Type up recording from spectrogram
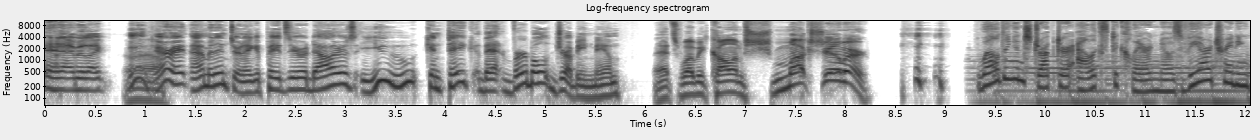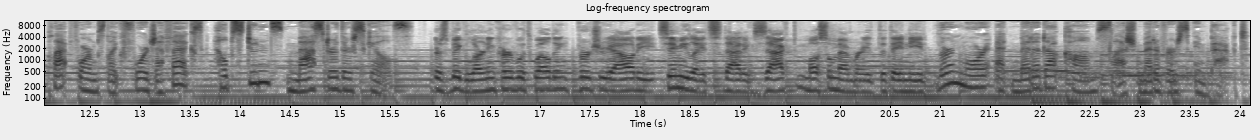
and I'd be like, "Mm, Wow. All right, I'm an intern. I get paid zero dollars. You can take that verbal drubbing, ma'am. That's why we call him Schmuck Schumer. Welding instructor Alex DeClaire knows VR training platforms like Forge FX help students master their skills. There's a big learning curve with welding. Virtual reality simulates that exact muscle memory that they need. Learn more at meta.com slash metaverse impact.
